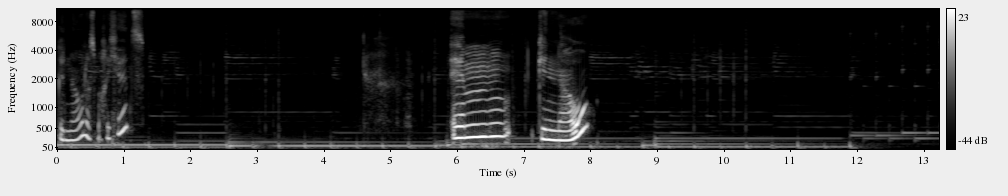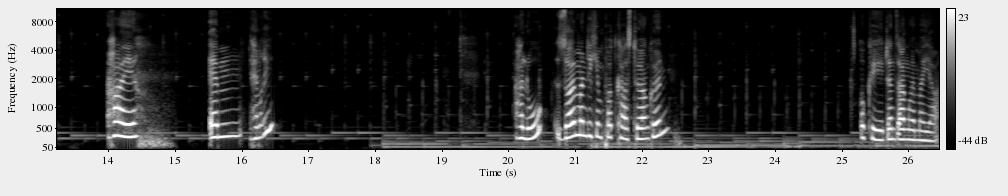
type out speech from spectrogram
Genau, das mache ich jetzt. Ähm, genau. Hi. Ähm, Henry? Hallo? Soll man dich im Podcast hören können? Okay, dann sagen wir mal ja.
